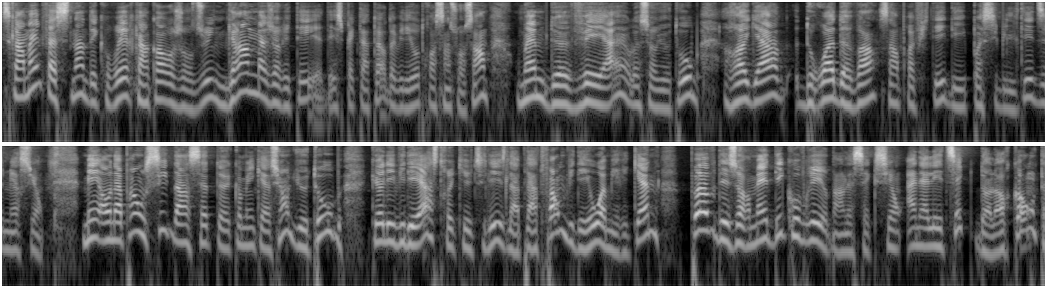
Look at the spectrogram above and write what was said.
C'est quand même fascinant de découvrir qu'encore aujourd'hui, une grande majorité des spectateurs de vidéos 360 ou même de VR sur YouTube regardent droit devant sans profiter des possibilités d'immersion. Mais on apprend aussi dans cette communication de YouTube que les vidéastres qui utilisent la plateforme vidéo américaine peuvent désormais découvrir dans la section analytique de leur compte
